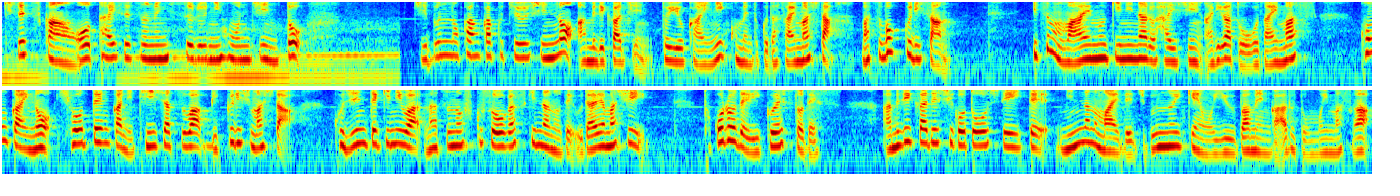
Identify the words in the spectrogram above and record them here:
季節感を大切にする日本人と自分の感覚中心のアメリカ人という回にコメントくださいました。松ぼっくりさん。いつも前向きになる配信ありがとうございます。今回の氷点下に T シャツはびっくりしました。個人的には夏の服装が好きなので羨ましい。ところでリクエストです。アメリカで仕事をしていて、みんなの前で自分の意見を言う場面があると思いますが、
